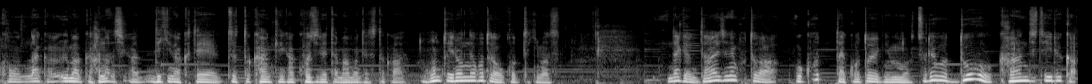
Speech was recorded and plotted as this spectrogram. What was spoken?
こうなんかうまく話ができなくてずっと関係がこじれたままですとか本当いろんなことが起こってきます。だけど大事なことは起こったことよりもそれをどう感じているか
